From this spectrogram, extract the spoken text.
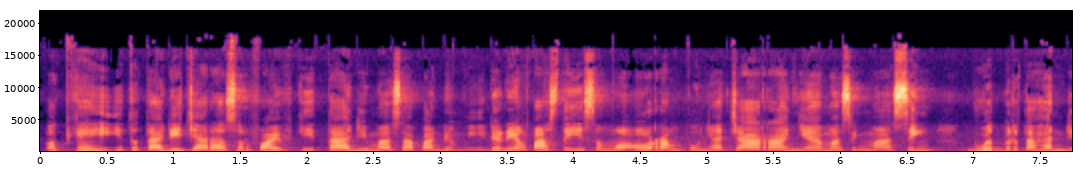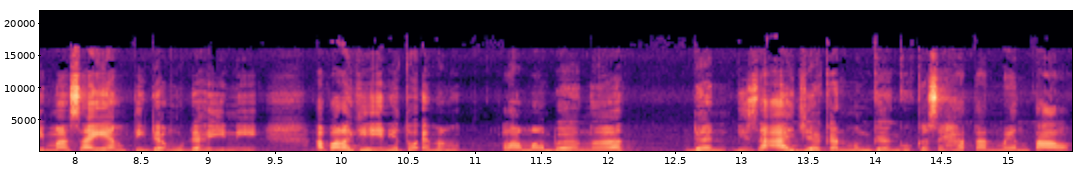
Oke, itu tadi cara survive kita di masa pandemi. Dan yang pasti semua orang punya caranya masing-masing buat bertahan di masa yang tidak mudah ini. Apalagi ini tuh emang lama banget dan bisa aja kan mengganggu kesehatan mental.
